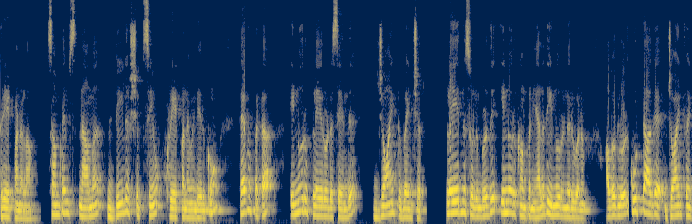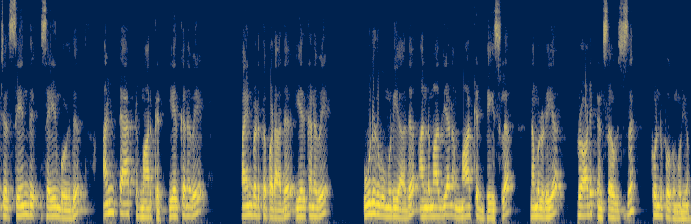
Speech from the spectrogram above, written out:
கிரியேட் பண்ணலாம். சம்டைம்ஸ் நாம் டீலர்ஷிப்ஸையும் கிரியேட் பண்ண வேண்டியிருக்கும். தேவைப்பட்டால் இன்னொரு பிளேயரோடு சேர்ந்து ஜாயிண்ட் வெஞ்சர் பிளேயர்னு சொல்லும்பொழுது இன்னொரு கம்பெனி அல்லது இன்னொரு நிறுவனம். அவர்களோடு கூட்டாக ஜாயிண்ட் வெஞ்சர் சேர்ந்து செய்யும் பொழுது அன்டாப்ட் மார்க்கெட் ஏற்கனவே பயன்படுத்தப்படாத ஏற்கனவே ஊடுருவ முடியாத அந்த மாதிரியான மார்க்கெட் பேஸில் நம்மளுடைய ப்ராடக்ட் அண்ட் சர்வீஸை கொண்டு போக முடியும்.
